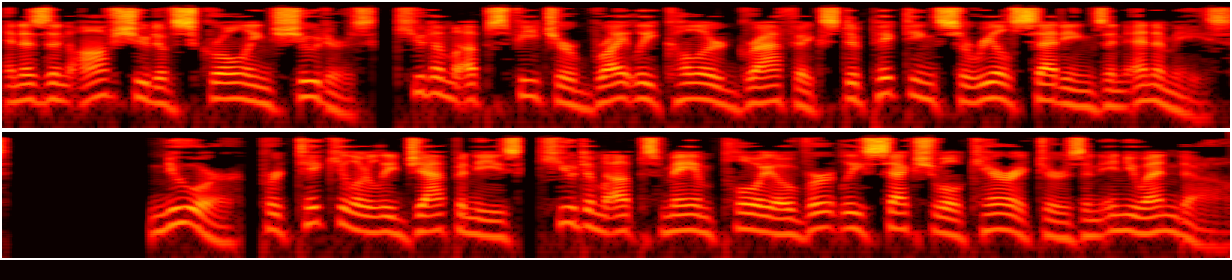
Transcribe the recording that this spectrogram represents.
and as an offshoot of scrolling shooters, cute-'em-ups feature brightly colored graphics depicting surreal settings and enemies. Newer, particularly Japanese, cute-'em-ups may employ overtly sexual characters and innuendo.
